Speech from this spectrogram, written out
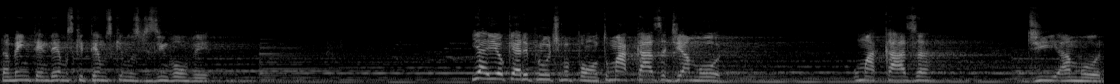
também entendemos que temos que nos desenvolver. E aí eu quero ir para o último ponto: uma casa de amor. Uma casa de amor.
